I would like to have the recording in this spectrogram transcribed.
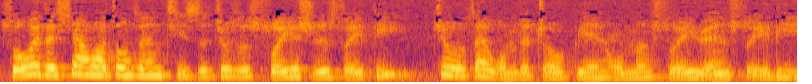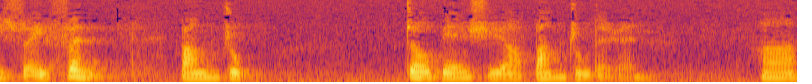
所谓的下化众生，其实就是随时随地就在我们的周边，我们随缘随力随份帮助周边需要帮助的人啊。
